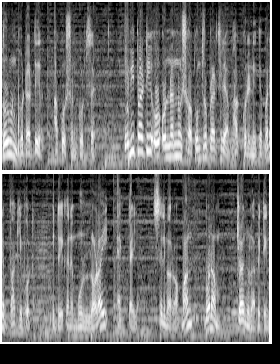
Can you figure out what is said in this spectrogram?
তরুণ ভোটারদের আকর্ষণ করছে। এবি পার্টি ও অন্যান্য স্বতন্ত্র প্রার্থীরা ভাগ করে নিতে পারে বাকি ভোট। কিন্তু এখানে মূল লড়াই একটাই। সেলিমা রহমান, বনাম জয়নুল আবেদিন।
